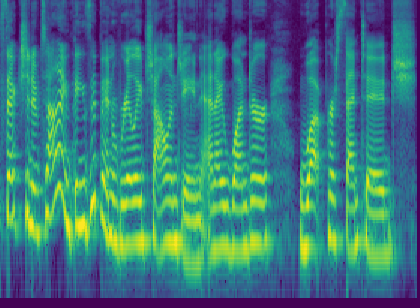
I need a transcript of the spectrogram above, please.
section of time, things have been really challenging and I wonder what percentage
